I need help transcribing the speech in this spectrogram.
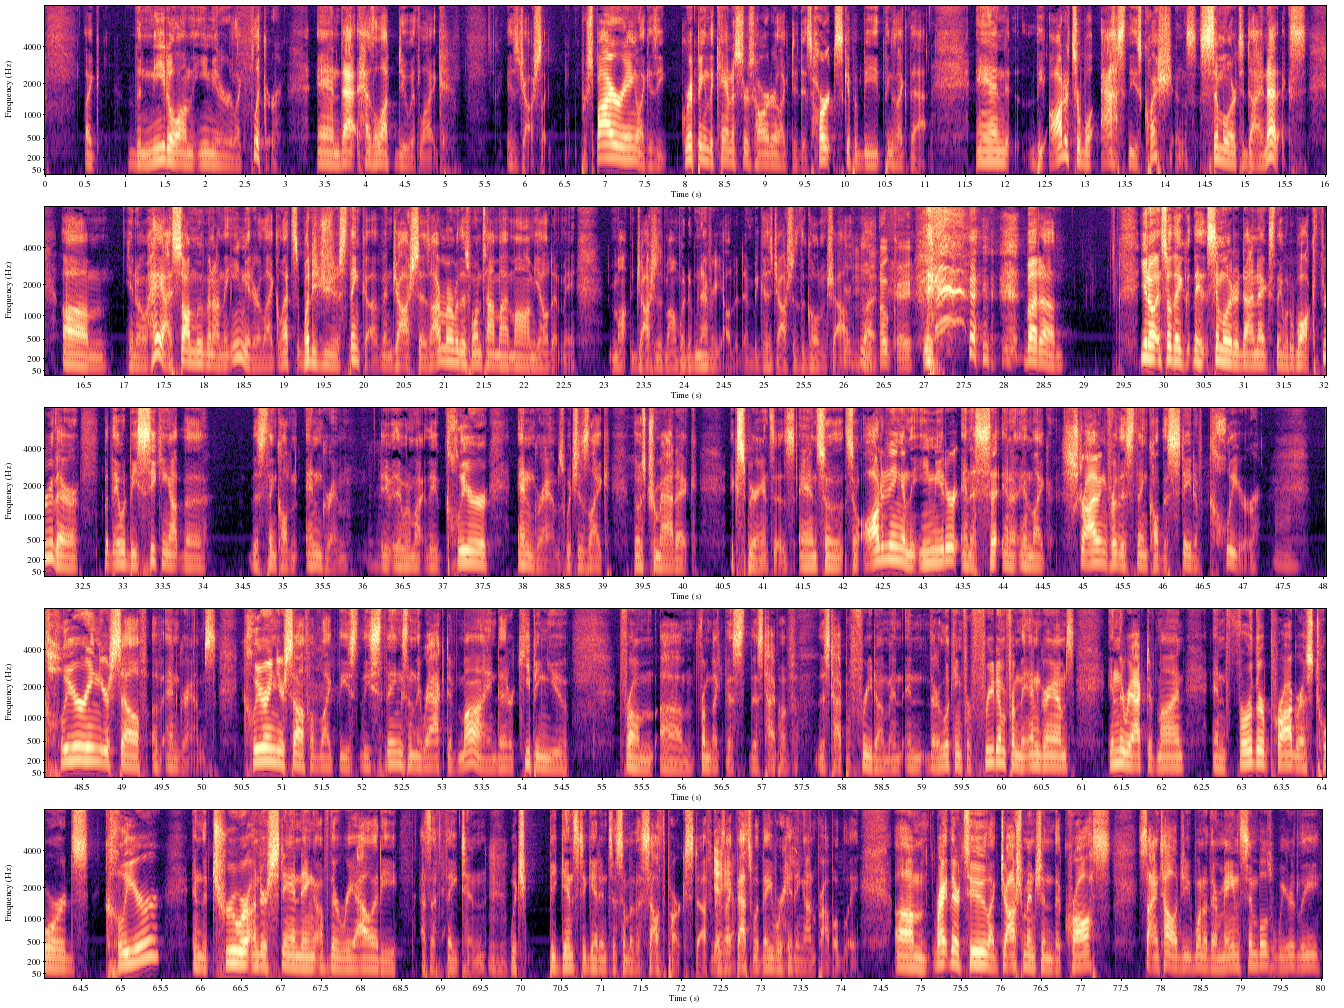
the needle on the e meter like flicker. And that has a lot to do with like, is Josh like perspiring? Like, is he gripping the canisters harder? Like, did his heart skip a beat? Things like that. And the auditor will ask these questions similar to Dianetics. Um, you know, hey, I saw movement on the e meter. Like, let's, what did you just think of? And Josh says, I remember this one time my mom yelled at me. Mo- Josh's mom would have never yelled at him because Josh is the golden child. But Okay. but um, you know, and so they, they similar to Dianetics, they would walk through there, but they would be seeking out the this thing called an engram. Mm-hmm. They, they would they clear engrams, which is like those traumatic experiences. And so so auditing in the e meter in a set in a, in like striving for this thing called the state of clear. Mm. Clearing yourself of engrams, clearing yourself of like these these things in the reactive mind that are keeping you from um, from like this this type of this type of freedom. And, and they're looking for freedom from the engrams in the reactive mind and further progress towards clear and the truer understanding of their reality as a thetan which begins to get into some of the south park stuff because Yeah, like yeah. that's what they were hitting on probably. Um, right there too like josh mentioned the cross. Scientology one of their main symbols weirdly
